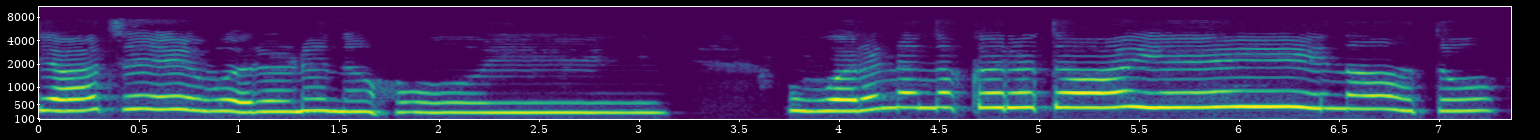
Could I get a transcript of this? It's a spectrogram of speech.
त्याचे वर्णन होई. वर्णन करता येईना तो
